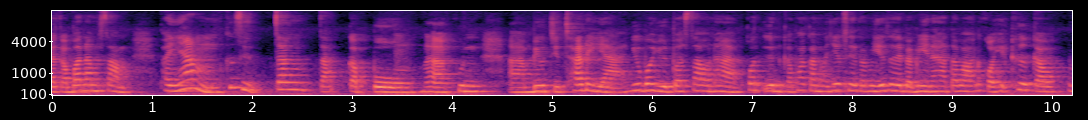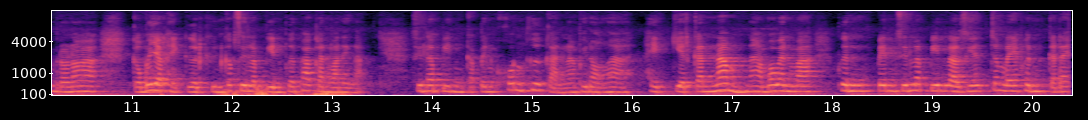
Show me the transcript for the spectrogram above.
แล้วก็บ่นำซ้ำพยายามคือสิจังจับกระโปรงนะคะคุณบิวจิตชาริยาอยู่บ่หยุดบ่เศร้านะคะคนอื่นก็พากันมาเย็ดเซแบบนี้เย็ดเซแบบนี้นะคะแต่ว่าแล้วก็เฮ็ดคือเก่าเป็นเรนะคะก็บ่อยากให้เกิดขึ้นกับศิลปินเพิ่นพากันว่านี่ล่ะ ศิลปินก็เป็นคนคือกันนะพี่น้องค่ะให้เกียรติกันนำนะคะบ่แม่นว่าเพิ่นเป็นศิลปินแล้วสิเฮ็ดจังไดเพิ่นก็ได้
